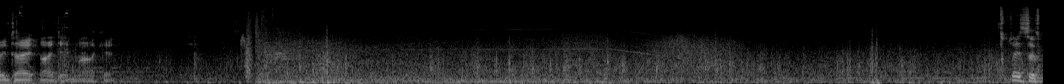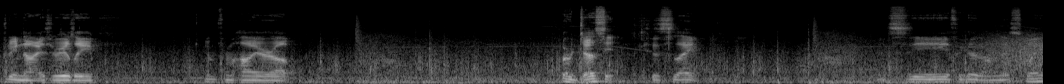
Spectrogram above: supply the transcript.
I, I did mark it. This place looks pretty nice, really. Even from higher up. Or does it? Because, like... Let's see if we go down this way.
